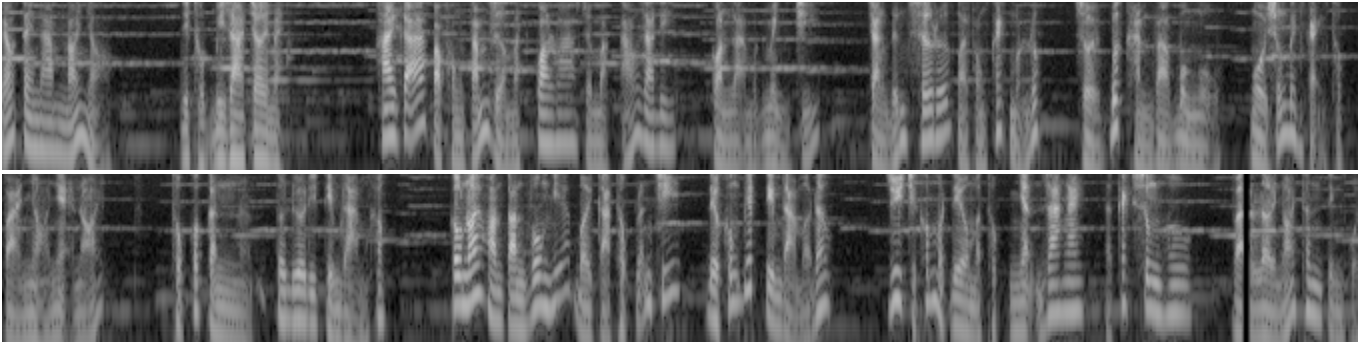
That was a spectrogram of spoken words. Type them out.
kéo tay Nam nói nhỏ đi thụt pizza chơi mày. Hai gã vào phòng tắm rửa mặt qua loa rồi mặc áo ra đi, còn lại một mình Trí. Chàng đứng sớ rớ ngoài phòng khách một lúc, rồi bước hẳn vào buồng ngủ, ngồi xuống bên cạnh Thục và nhỏ nhẹ nói. Thục có cần tôi đưa đi tìm đảm không? Câu nói hoàn toàn vô nghĩa bởi cả Thục lẫn Trí đều không biết tìm đảm ở đâu. Duy chỉ có một điều mà Thục nhận ra ngay là cách sung hô và lời nói thân tình của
